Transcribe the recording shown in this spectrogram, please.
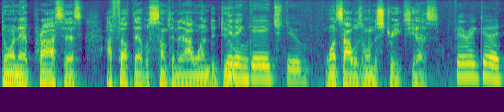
during that process, I felt that was something that I wanted to do. It engaged you. Once I was on the streets, yes. Very good.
